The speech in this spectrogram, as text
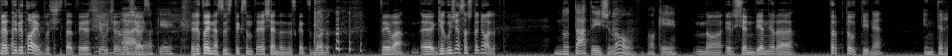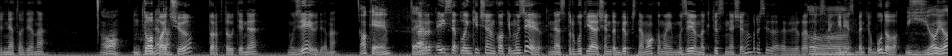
bet rytoj bus šitą, tai aš jau čia ruošiuosi. Okay. Rytoj nesusitiksim, tai aš šiandien viską atiduodu. tai va, e, gegužės 18. Nu, tą tai žinau, okei. Okay. Nu, ir šiandien yra tarptautinė interneto diena. O, interneto. Tuo pačiu tarptautinė muziejų diena. Ok. Taip. Ar eisi aplankyti šiandien kokį muziejų? Nes turbūt jie šiandien dirbs nemokamai, muziejų naktis ne šiandien prasideda, ar yra toks o... renginys, bent jau būdavo. Jo, jo.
